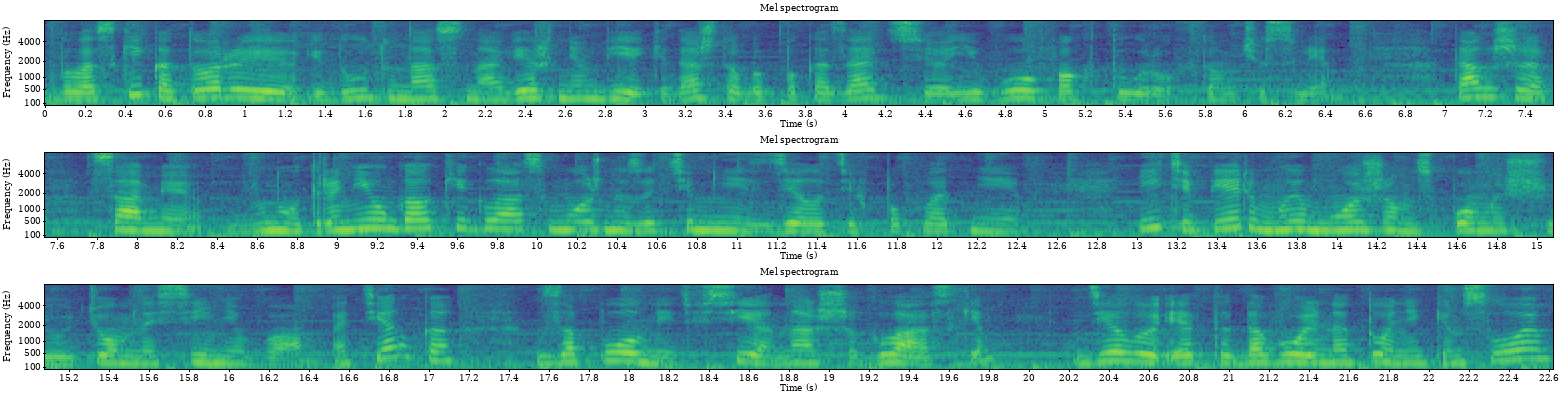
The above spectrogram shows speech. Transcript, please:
волоски, которые идут у нас на верхнем веке, да, чтобы показать его фактуру в том числе. Также сами внутренние уголки глаз можно затемнить, сделать их поплотнее. И теперь мы можем с помощью темно-синего оттенка заполнить все наши глазки. Делаю это довольно тоненьким слоем,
